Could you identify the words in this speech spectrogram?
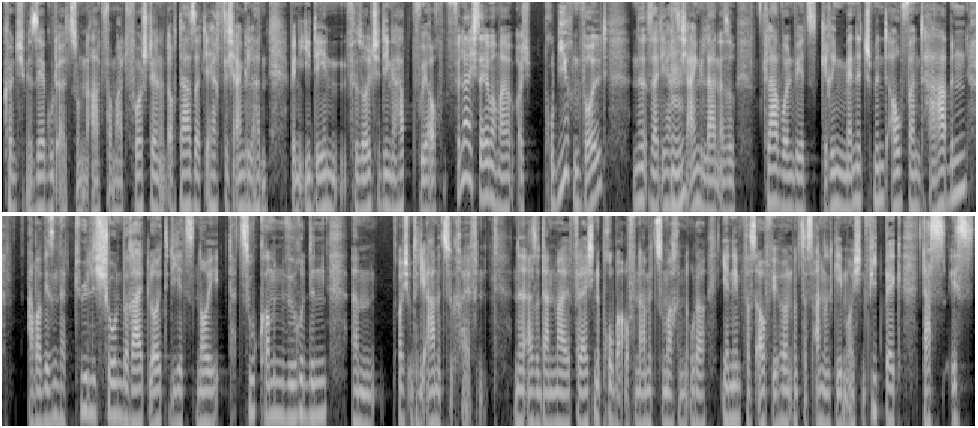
könnte ich mir sehr gut als so eine Art Format vorstellen. Und auch da seid ihr herzlich eingeladen, wenn ihr Ideen für solche Dinge habt, wo ihr auch vielleicht selber mal euch probieren wollt, ne, seid ihr herzlich mhm. eingeladen. Also klar wollen wir jetzt geringen Managementaufwand haben, aber wir sind natürlich schon bereit, Leute, die jetzt neu dazukommen würden, ähm, euch unter die Arme zu greifen. Ne, also dann mal vielleicht eine Probeaufnahme zu machen oder ihr nehmt was auf, wir hören uns das an und geben euch ein Feedback. Das ist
